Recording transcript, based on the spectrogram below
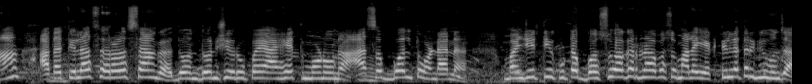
हां? आता तिला सरळ सांग दोन दोनशे रुपये आहेत म्हणून. असं बोल तोंडानं. म्हणजे ती कुठं बसू अगर न बसू मला एकटीला तर घेऊन जा.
